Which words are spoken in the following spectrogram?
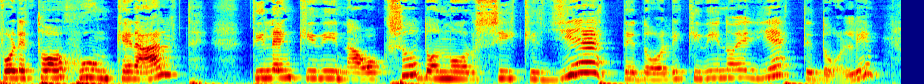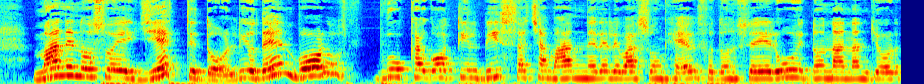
företag sjunker allt. Till en kvinna också, de mår psykiskt jättedåligt. Kvinnor är jättedåliga. Mannen också är jättedålig och den var brukar gå till vissa shamaner eller vad som helst för de säger oj, någon annan gör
